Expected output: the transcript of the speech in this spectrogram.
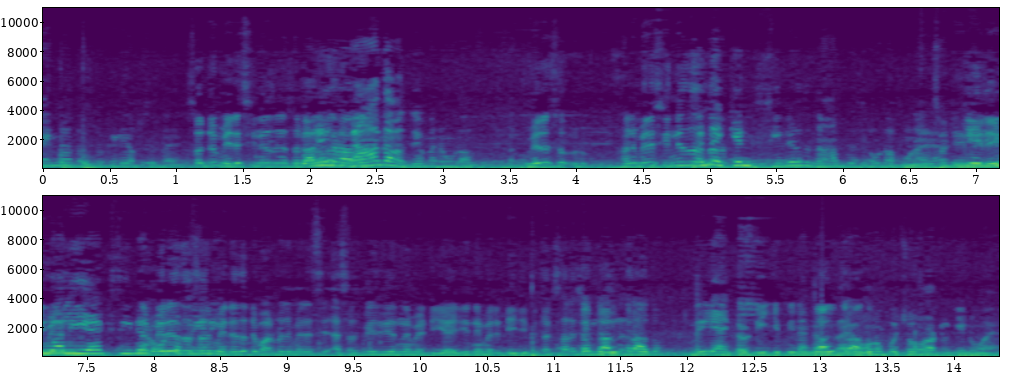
ਇੰਨਾ ਦੱਸੋ ਕਿਹੜੇ ਅਫਸਰ ਦਾ ਹੈ? ਸਰ ਜੋ ਮੇਰੇ ਸੀਨੀਅਰਸ ਨੇ ਸਰ ਨਾਮ ਦੱਸ ਦਿਓ ਮੈਨੂੰ ਹੁਣ ਮੇਰੇ ਹਾਂਜੀ ਮੇਰੇ ਸੀਨੀਅਰਸ ਕਿਨ ਸੀਨੀਅਰ ਦਾ ਨਾਮ ਦੱਸੋ ਉਹਦਾ ਹੋਣਾ ਹੈ। ਕੇਜਰੀਵਾਲ ਹੀ ਹੈ ਇੱਕ senior ਮੇਰੇ ਹੋਰ ਤਾਂ ਤਾਂ ਸਰ ਮੇਰੇ ਤਾਂ ਡਿਪਾਰਟਮੈਂਟ ਮੇਰੇ ਐਸਐਸਪੀ ਜੀ ਨੇ ਮੇਰੇ ਡੀਆਈਜੀ ਨੇ ਮੇਰੇ ਡੀਜੀਪੀ ਤੱਕ ਸਾਰੇ ਸਰ ਗੱਲ ਕਰਾ ਦਿਓ। ਮੇਰੀ ਐਂ ਕਰੋ ਡੀਜੀਪੀ ਨਾਲ ਗੱਲ ਗੱਲ ਕਰਾ ਕਰਾਓ ਦਿਓ। ਉਹਨੂੰ ਪੁੱਛੋ ਆਰਡਰ ਕਿਹਨੂੰ ਆਇਆ।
